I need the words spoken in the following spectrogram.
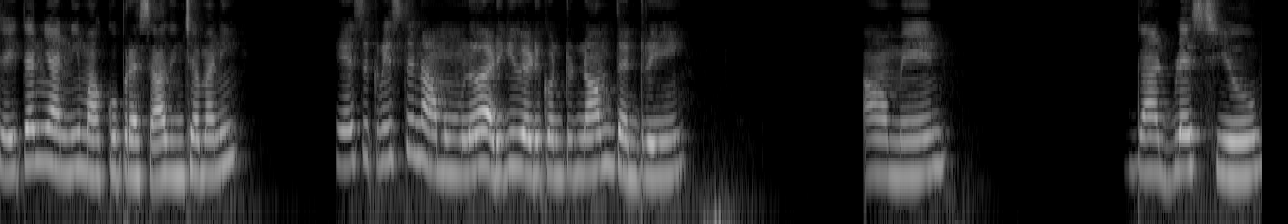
చైతన్యాన్ని మాకు ప్రసాదించమని యేసుక్రీస్తు నామంలో అడిగి వేడుకుంటున్నాం తండ్రి. ఆమెన్. God bless you.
